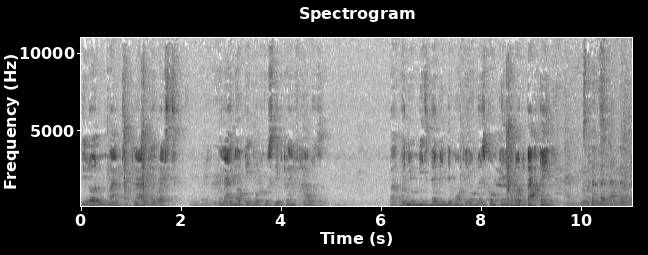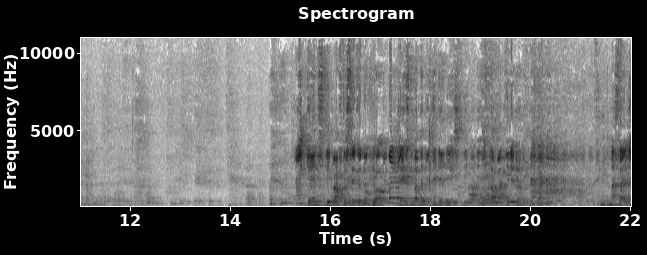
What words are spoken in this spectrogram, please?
The Lord multiply my rest. Well, I know people who sleep 12 hours. But when you meet them in the morning, they always complain about back pain. I can't sleep after 7 o'clock. I can't sleep after. And then they sleep and they wake up at 11 o'clock. I need massage.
